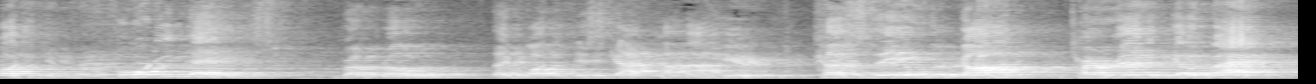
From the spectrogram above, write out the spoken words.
watching him for 40 days. Brother Roland, they watched this guy come out here, cuss them, their God, turn around and go back.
